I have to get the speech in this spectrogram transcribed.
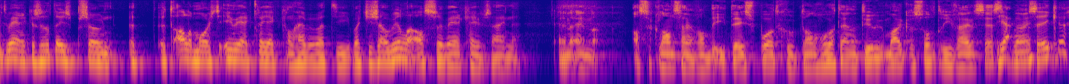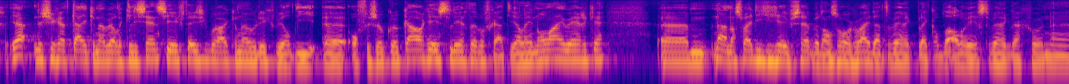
werken, zodat deze persoon het, het allermooiste inwerktraject kan hebben wat, die, wat je zou willen als eh, werkgever zijnde. En, en als ze klant zijn van de IT-supportgroep, dan hoort hij natuurlijk Microsoft 365 ja, bij. Zeker. Ja, dus je gaat kijken naar welke licentie heeft deze gebruiker nodig. Wil die uh, Office ook lokaal geïnstalleerd hebben of gaat die alleen online werken? Um, nou, en als wij die gegevens hebben, dan zorgen wij dat de werkplek op de allereerste werkdag gewoon uh,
